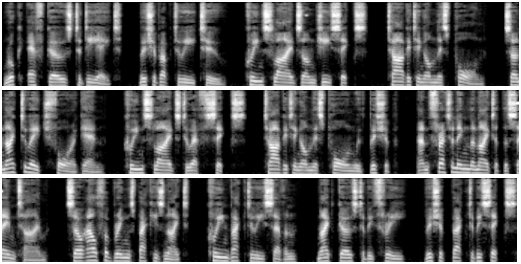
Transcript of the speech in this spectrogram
rook f goes to d8, bishop up to e2, queen slides on g6, targeting on this pawn, so knight to h4 again, queen slides to f6, targeting on this pawn with bishop, and threatening the knight at the same time, so alpha brings back his knight, queen back to e7, knight goes to b3, bishop back to b6,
